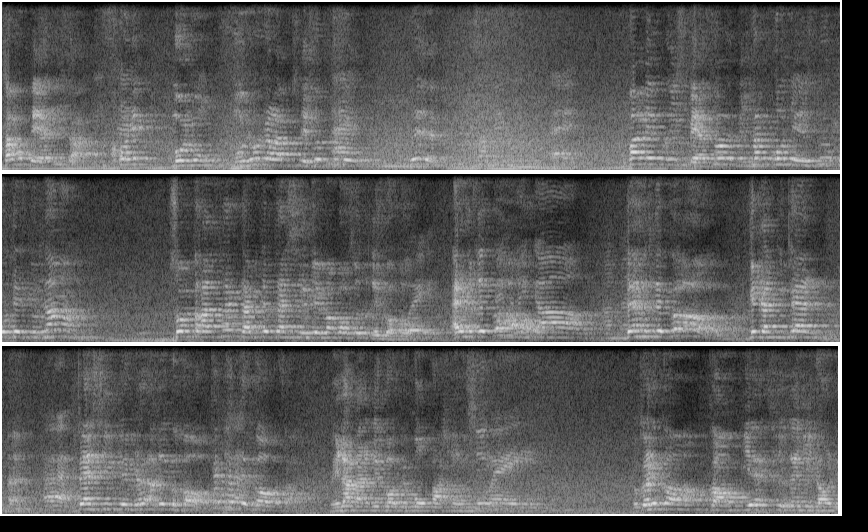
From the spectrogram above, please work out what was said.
Ça vous ça. Après, mon nom, mon nom dans la autres, c'est. Pas méprise personne, mais ça protège nous, protège nos âme. Somme 35, David est ainsi le dément sur le rigore. Elle regarde. Elle regarde. Quelqu'un qui t'aime. Ainsi le rigore. Qu'est-ce que rigore ça? Mais là, elle regarde de compassion aussi. Vous connaissez quand, quand Pierre se réunit dans lui,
